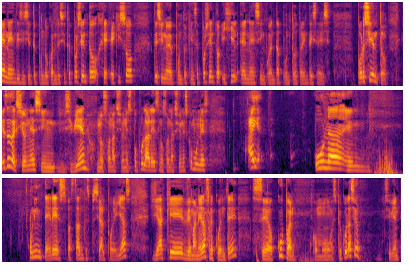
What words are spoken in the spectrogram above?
N 17.47%, GXO 19.15% y GIL N 50.36%. Estas acciones, si, bien no son acciones populares, no son acciones comunes, hay una... Em, un interés bastante especial por ellas, ya que de manera frecuente se ocupan como especulación. Si bien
